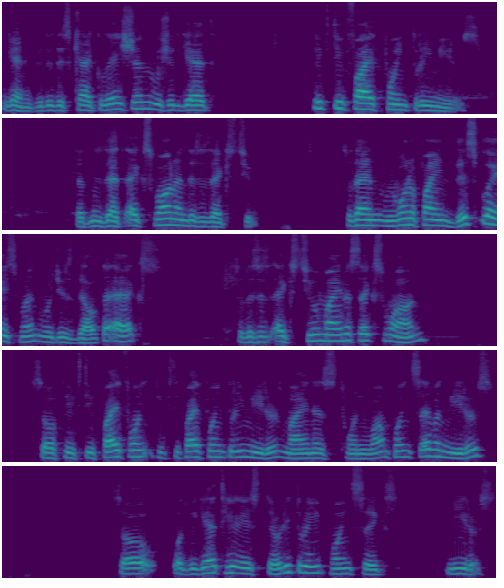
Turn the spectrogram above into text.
Again, if we do this calculation, we should get 55.3 meters. That means that's x1 and this is x2. So then we want to find displacement, which is delta x. So this is x2 minus x1. So 55.3 meters minus 21.7 meters. So what we get here is 33.6 meters.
